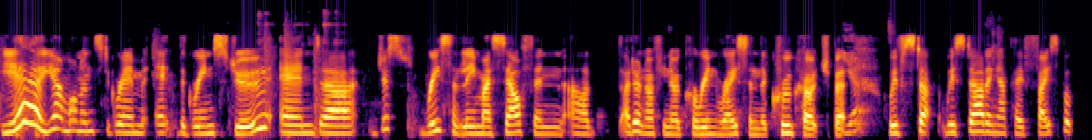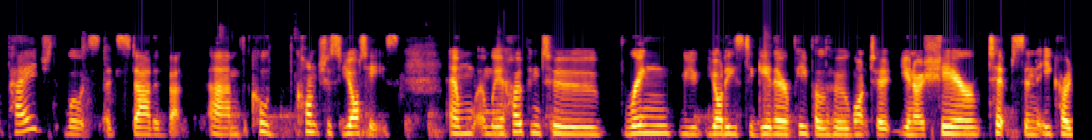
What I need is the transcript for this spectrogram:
Yeah, yeah, I'm on Instagram at the Green Stew, and uh, just recently, myself and uh, I don't know if you know Corinne Rayson, the crew coach, but yeah. we've sta- we're starting up a Facebook page. Well, it's it's started, but um, called Conscious Yachties, and, and we're hoping to bring yachties together, people who want to you know share tips and eco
